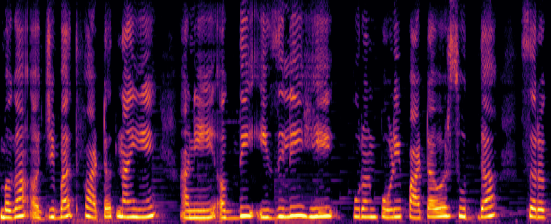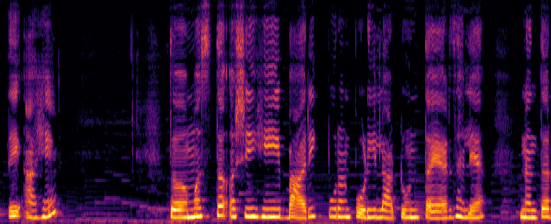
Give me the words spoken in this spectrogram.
बघा अजिबात फाटत नाही आहे आणि अगदी इझिली ही पुरणपोळी पाटावर सुद्धा सरकते आहे. तर मस्त अशी ही बारीक पुरणपोळी लाटून तयार झाल्या. नंतर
